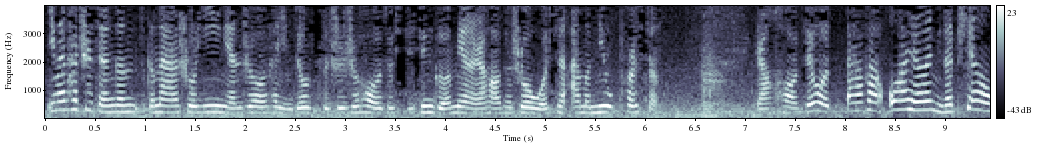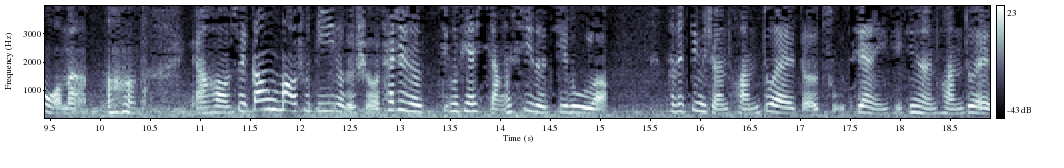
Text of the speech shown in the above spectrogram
因为他之前跟跟大家说，一一年之后他引咎辞职之后就洗心革面，然后他说我现在 I'm a new person，然后结果大家发现哇，原来你在骗我们，然后所以刚冒出第一个的时候，他这个纪录片详细的记录了他的竞选团队的组建，以及竞选团队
